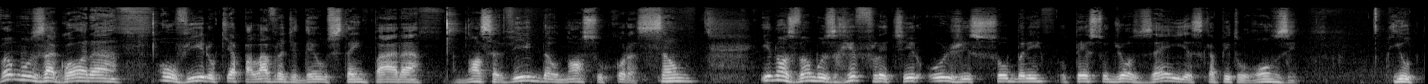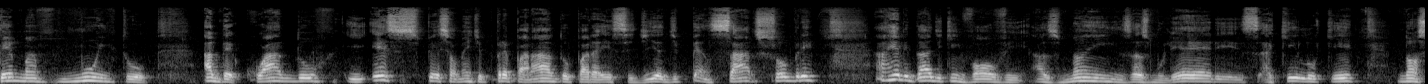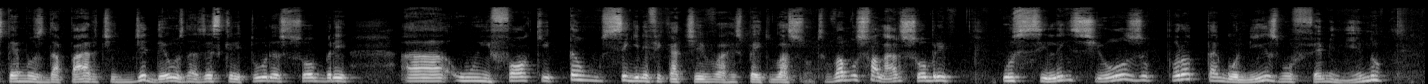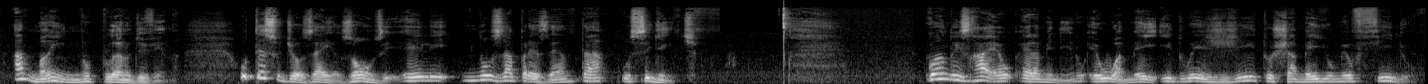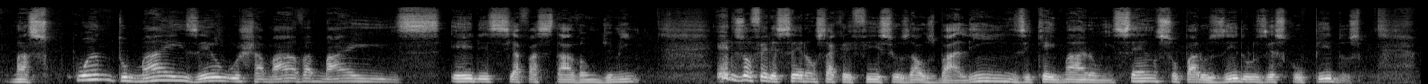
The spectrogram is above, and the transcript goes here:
Vamos agora ouvir o que a palavra de Deus tem para a nossa vida, o nosso coração. E nós vamos refletir hoje sobre o texto de Oséias, capítulo 11. E o tema muito adequado e especialmente preparado para esse dia de pensar sobre a realidade que envolve as mães, as mulheres, aquilo que nós temos da parte de Deus nas Escrituras sobre uh, um enfoque tão significativo a respeito do assunto. Vamos falar sobre o silencioso protagonismo feminino, a mãe no plano divino. O texto de Oséias 11, ele nos apresenta o seguinte: Quando Israel era menino, eu o amei e do Egito chamei o meu filho, mas quanto mais eu o chamava, mais eles se afastavam de mim. Eles ofereceram sacrifícios aos balins e queimaram incenso para os ídolos esculpidos.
